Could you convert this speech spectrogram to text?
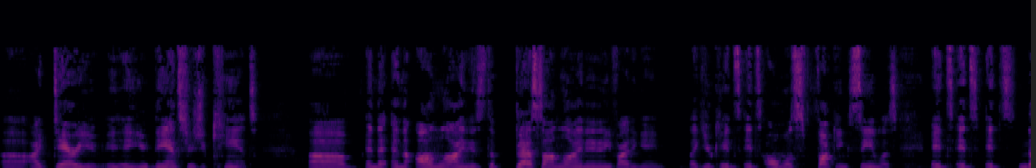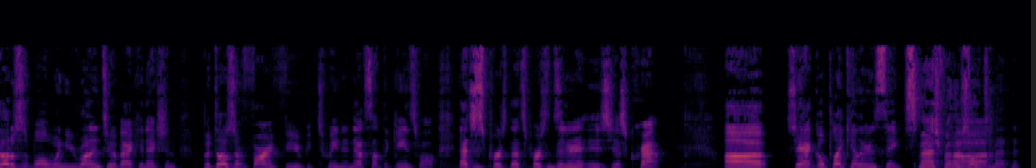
Uh, I dare you. It- it- you. The answer is you can't. Uh, and the and the online is the best online in any fighting game. Like you, it's it's almost fucking seamless. It's it's it's noticeable when you run into a bad connection, but those are far and few between, and that's not the game's fault. That's just person that's person's internet is just crap. Uh, so yeah, go play Killer Instinct. Smash Brothers Uh, Ultimate.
